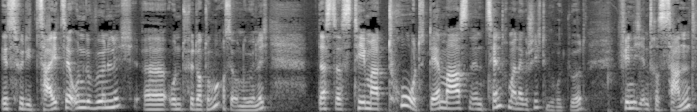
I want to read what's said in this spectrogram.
ist für die Zeit sehr ungewöhnlich äh, und für Dr. Who auch sehr ungewöhnlich. Dass das Thema Tod dermaßen ins Zentrum einer Geschichte gerückt wird, finde ich interessant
